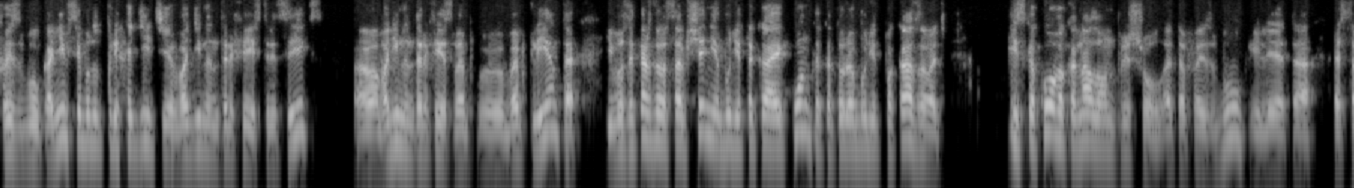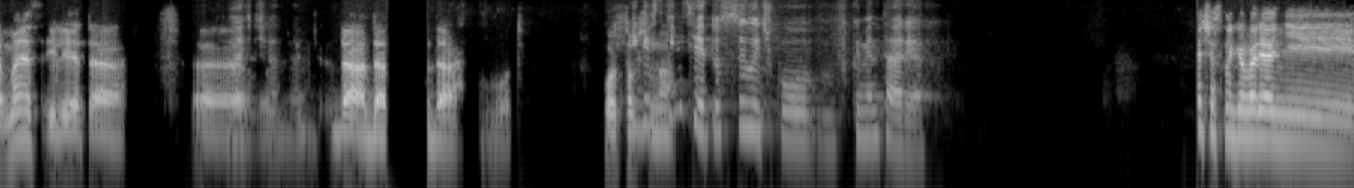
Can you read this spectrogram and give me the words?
Facebook, они все будут приходить в один интерфейс 3CX, в один интерфейс веб, веб-клиента, и возле каждого сообщения будет такая иконка, которая будет показывать, из какого канала он пришел. Это Facebook, или это SMS, или это... Э, да? да, да, да, вот. Вот, собственно. Игорь, скиньте эту ссылочку в комментариях. Я, честно говоря, не,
